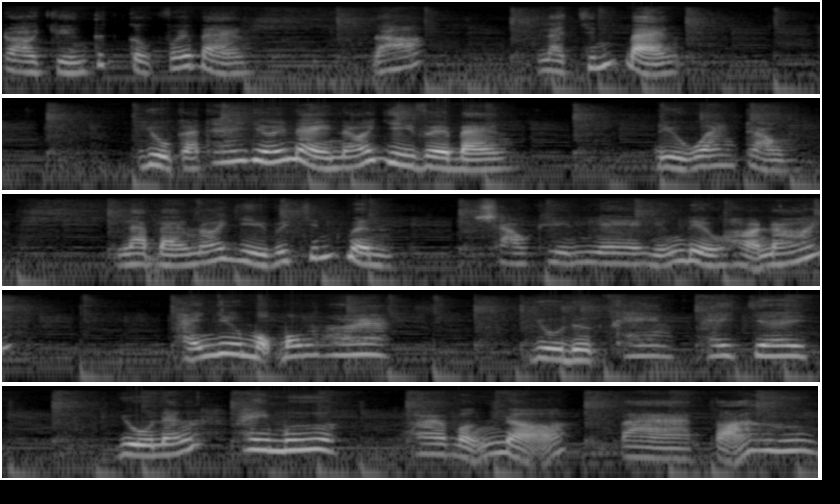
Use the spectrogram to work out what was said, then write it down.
trò chuyện tích cực với bạn. Đó là chính bạn. Dù cả thế giới này nói gì về bạn, điều quan trọng là bạn nói gì với chính mình sau khi nghe những điều họ nói. Hãy như một bông hoa, dù được khen hay chê, dù nắng hay mưa, hoa vẫn nở và tỏa hương.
